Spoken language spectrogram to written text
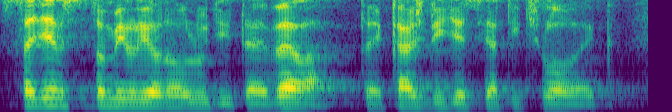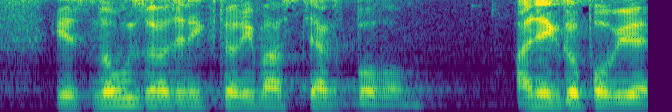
700 miliónov ľudí, to je veľa. To je každý desiatý človek. Je znovu zrodený, ktorý má vzťah s Bohom. A niekto povie,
